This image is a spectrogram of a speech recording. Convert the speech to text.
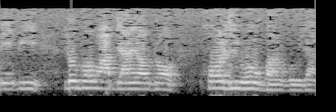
နေပြီးလူဘဝပြန်ရောက်တော့ဟောလီဝုတ်ပါကိုရတာ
